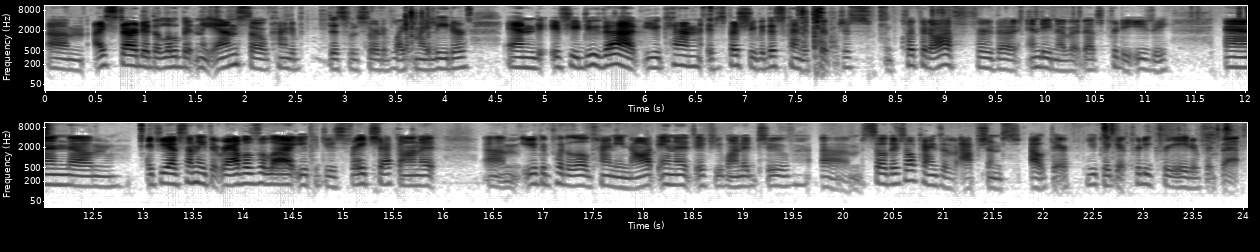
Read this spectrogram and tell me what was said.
Um, I started a little bit in the end, so kind of this was sort of like my leader. And if you do that, you can, especially with this kind of tip, just clip it off for the ending of it. That's pretty easy. And um, if you have something that ravels a lot, you could use Fray Check on it. Um, you could put a little tiny knot in it if you wanted to. Um, so there's all kinds of options out there. You could get pretty creative with that.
